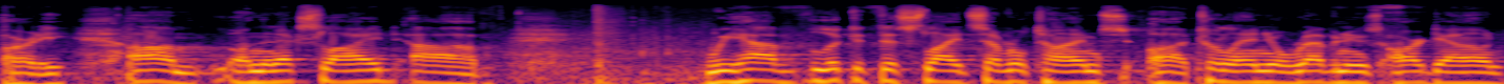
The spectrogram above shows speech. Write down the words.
Artie. Um, On the next slide, uh, we have looked at this slide several times. Uh, Total annual revenues are down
